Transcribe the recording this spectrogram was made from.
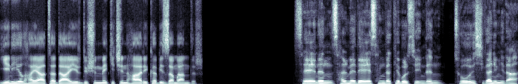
Yeni yıl hayata dair düşünmek için harika bir zamandır. 새해는 삶에 대해 생각해 볼 수 있는 좋은 시간입니다.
